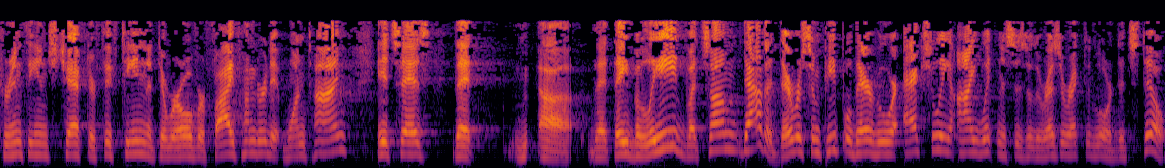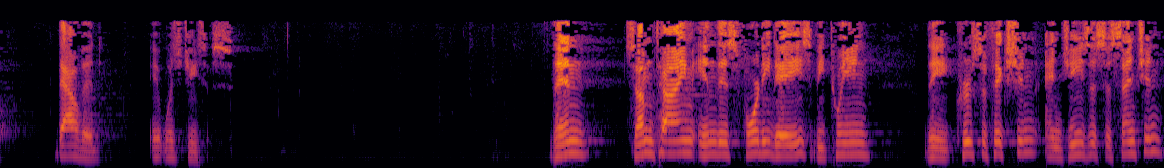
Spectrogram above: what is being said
Corinthians chapter 15 that there were over 500 at one time. It says that uh, that they believed, but some doubted. There were some people there who were actually eyewitnesses of the resurrected Lord that still doubted it was Jesus. Then, sometime in this 40 days between the crucifixion and Jesus' ascension,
